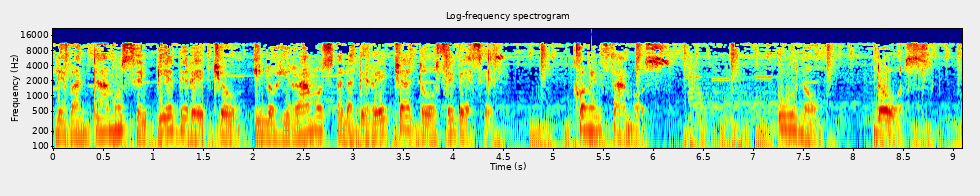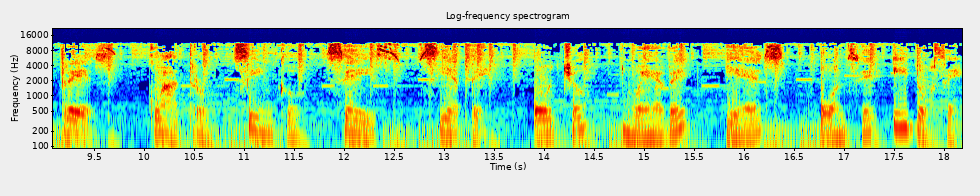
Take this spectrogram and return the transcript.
levantamos el pie derecho y lo giramos a la derecha 12 veces. Comenzamos. 1, 2, 3, 4, 5, 6, 7, 8, 9, 10, 11 y 12.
